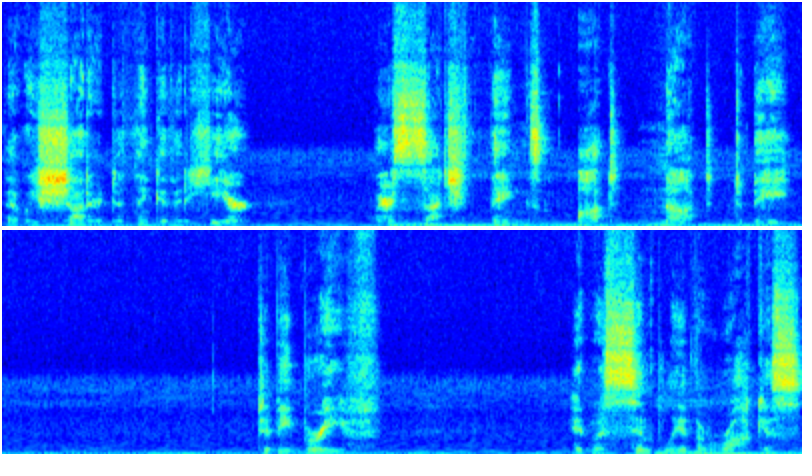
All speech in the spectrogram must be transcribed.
that we shuddered to think of it here, where such things ought not to be. To be brief, it was simply the raucous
